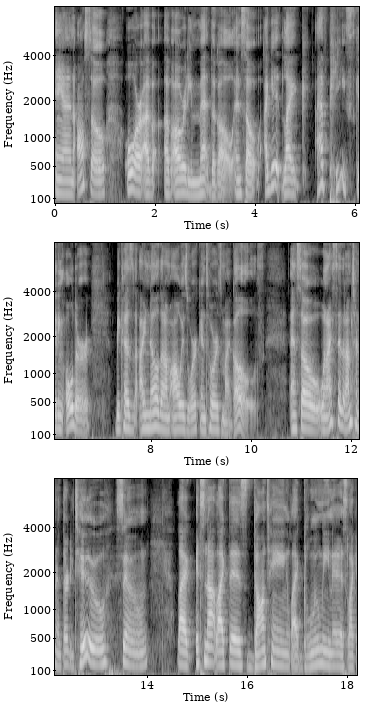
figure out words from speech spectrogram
and also, or I've, I've already met the goal. And so I get like, I have peace getting older because I know that I'm always working towards my goals. And so when I say that I'm turning 32 soon, like it's not like this daunting like gloominess like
